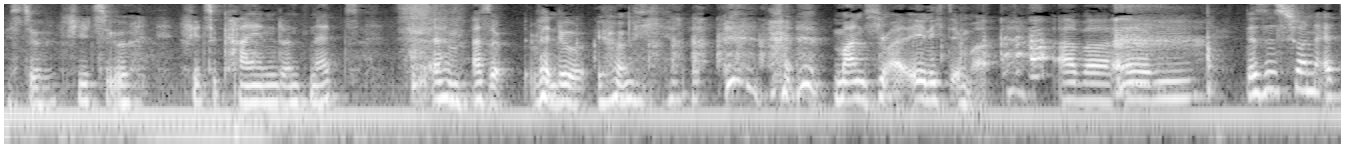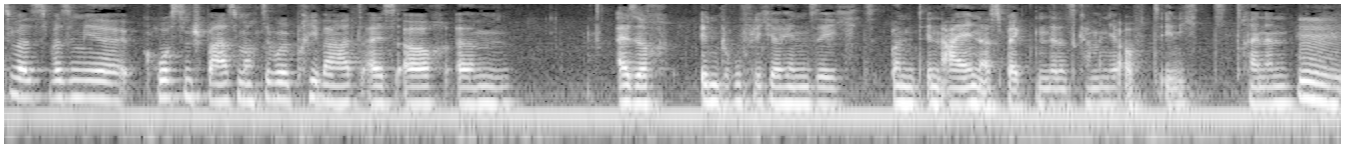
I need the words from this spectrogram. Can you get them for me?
bist du viel zu, viel zu kind und nett. Ähm, also wenn du über mich manchmal, eh nicht immer. Aber ähm, das ist schon etwas, was mir großen Spaß macht, sowohl privat als auch, ähm, als auch in beruflicher Hinsicht und in allen Aspekten, denn das kann man ja oft eh nicht trennen. Mm.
